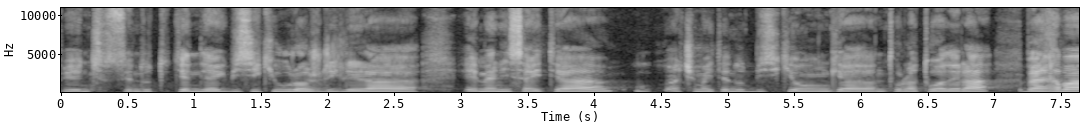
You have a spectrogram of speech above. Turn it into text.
entzatzen dut jendeak biziki uros dilera hemen izaitea, atxemaiten dut biziki ongi antolatua dela. Berba,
